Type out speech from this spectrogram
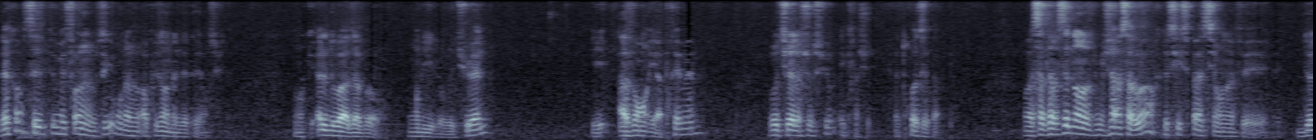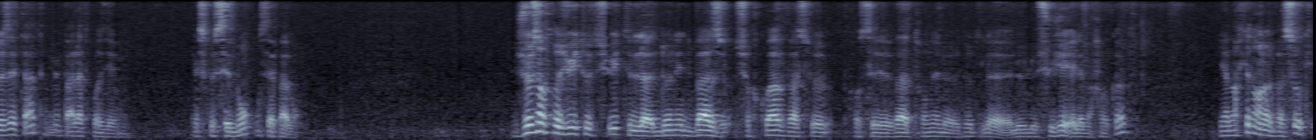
D'accord C'est mes formes, on aura plus en détail ensuite. Donc elle doit d'abord, on lit le rituel, et avant et après même, retirer la chaussure et cracher. Il y a trois étapes. On va s'intéresser dans notre Mishnah à savoir qu'est-ce qui se passe si on a fait deux étapes, mais pas la troisième. Est-ce que c'est bon ou c'est pas bon? Je vous introduis tout de suite la donnée de base sur quoi va, se va tourner le, sujet et les marcotes. Il y a marqué dans le pasuk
